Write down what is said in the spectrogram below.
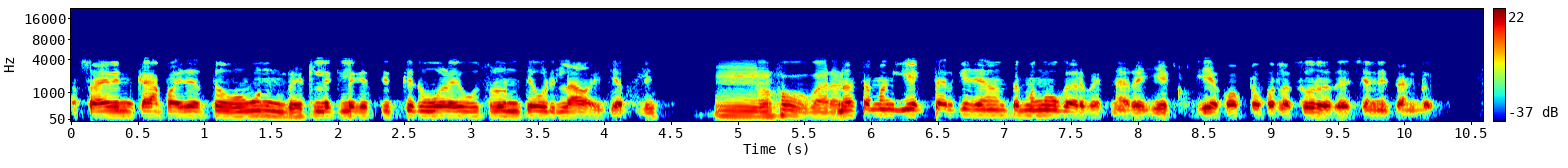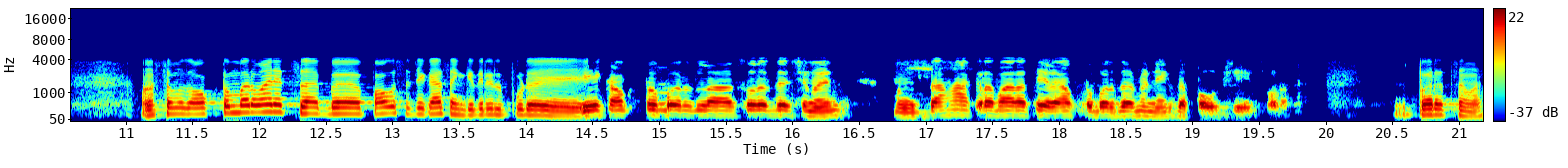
सोयाबीन कापायचं तर ऊन भेटलं की लगेच तितकेच वळे उचलून तेवढी लावायची आपली. हो बरं नसं मग एक तारखेच्या नंतर मग उगार भेटणार आहे. एक एक ऑक्टोबरला सूर्यदर्शन आहे चांगलं समज ऑक्टोबर महिन्यात साहेब पावसाचे काय संकेत राहील पुढे? एक ऑक्टोबरला सूर्यदर्शन होईल. मग दहा अकरा बारा तेरा ऑक्टोबर दरम्यान एकदा पाऊस येईल थोडा. परत समज.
